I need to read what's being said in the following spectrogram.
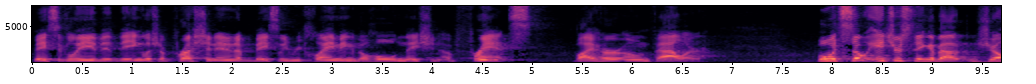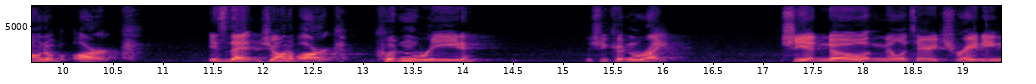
basically the, the English oppression ended up basically reclaiming the whole nation of France by her own valor. But what's so interesting about Joan of Arc is that Joan of Arc couldn't read, she couldn't write. She had no military training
